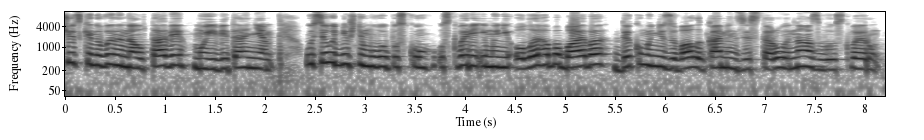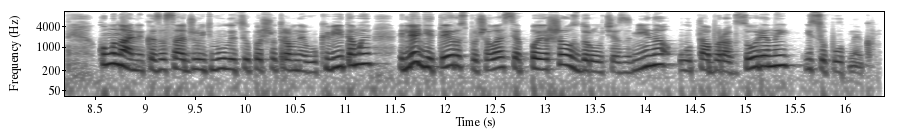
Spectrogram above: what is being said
Кременчуцькі новини на Алтаві. Мої вітання. У сьогоднішньому випуску у сквері імені Олега Бабаєва декомунізували камінь зі старою назвою скверу. Комунальники засаджують вулицю першотравневу квітами. Для дітей розпочалася перша оздоровча зміна у таборах Зоряний і Супутник.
